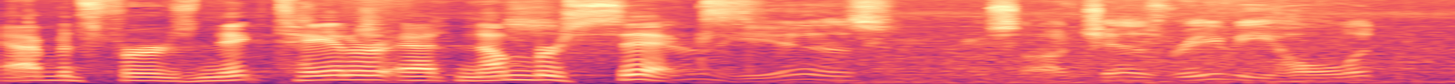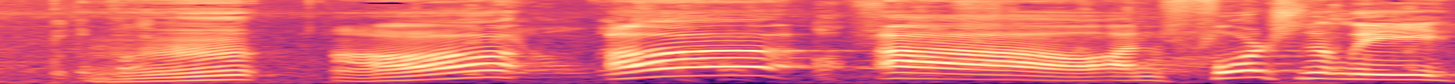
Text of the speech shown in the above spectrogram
Abbotsford's Nick Taylor at number six. He is. saw Chez Reavie hold it with a putt. Mm, oh, oh, oh. Unfortunately,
